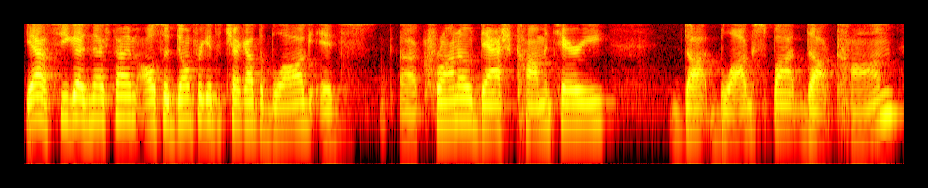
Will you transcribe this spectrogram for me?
yeah, see you guys next time. Also, don't forget to check out the blog. It's uh, chrono-commentary.blogspot.com.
